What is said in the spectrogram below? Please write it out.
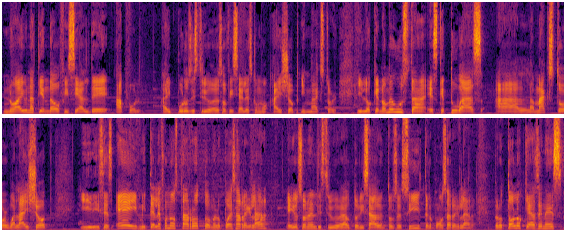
no hay una tienda oficial de Apple hay puros distribuidores oficiales como iShop y Mac Store. Y lo que no me gusta es que tú vas a la Mac Store o al iShop y dices, hey, mi teléfono está roto, ¿me lo puedes arreglar? Ellos son el distribuidor autorizado, entonces sí, te lo podemos arreglar. Pero todo lo que hacen es,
